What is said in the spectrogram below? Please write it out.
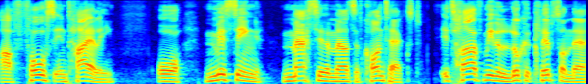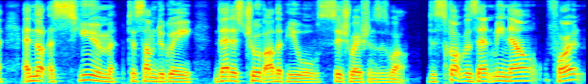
are false entirely or missing massive amounts of context, it's hard for me to look at clips on there and not assume to some degree that is true of other people's situations as well. Does Scott resent me now for it?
